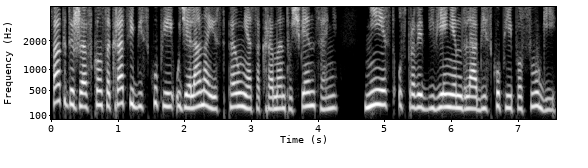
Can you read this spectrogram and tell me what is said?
Fakt, że w konsekracji biskupiej udzielana jest pełnia sakramentu święceń, nie jest usprawiedliwieniem dla biskupiej posługi,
